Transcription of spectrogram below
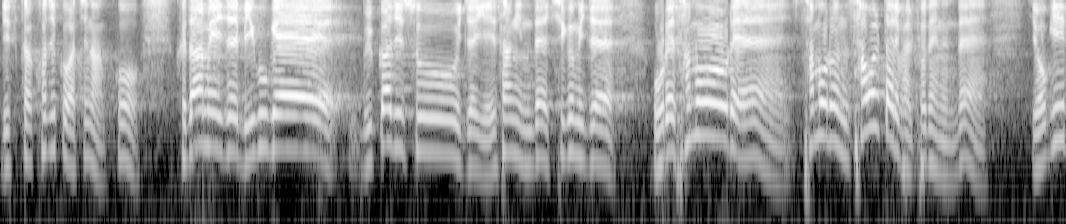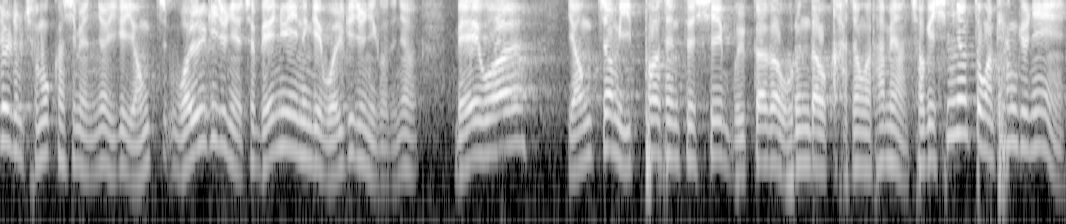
리스크가 커질 것 같지는 않고 그 다음에 이제 미국의 물가지수 이제 예상인데 지금 이제 올해 3월에 3월은 4월달에 발표되는데 여기를 좀 주목하시면요 이게 0, 월 기준이에요. 저맨 위에 있는 게 월 기준이거든요. 매월 0.2%씩 물가가 오른다고 가정을 하면 저게 10년 동안 평균이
